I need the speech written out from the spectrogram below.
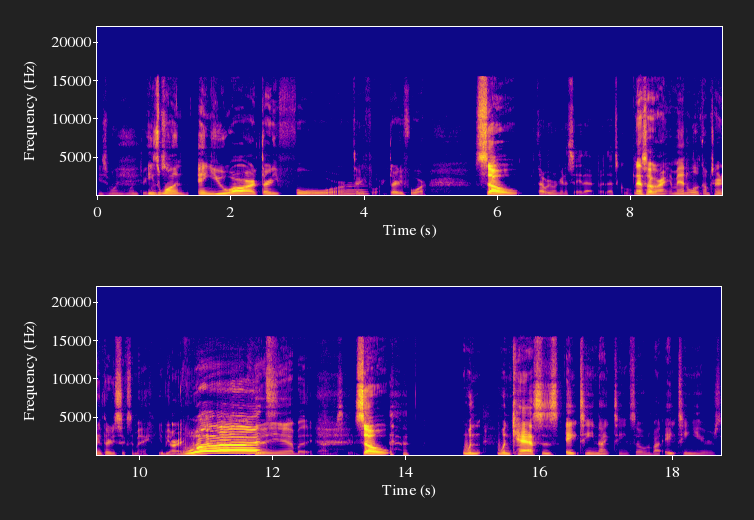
he's one, one, three. He's months. one, and you are 34? 34. 34. So Thought we weren't gonna say that, but that's cool. that's all right, man. Look, I'm turning 36 in May. You'll be all right. What? yeah, just kidding. so when when Cass is 18, 19, so in about 18 years,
